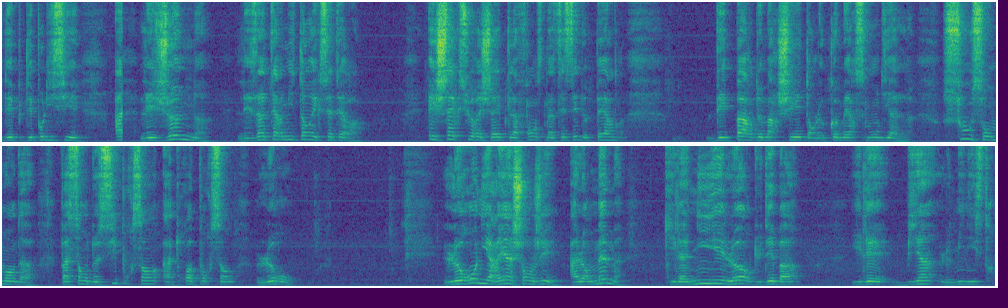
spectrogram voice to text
des, policiers, les jeunes, les intermittents, etc. Échec sur échec, la France n'a cessé de perdre des parts de marché dans le commerce mondial, sous son mandat, passant de 6% à 3% l'euro. L'euro n'y a rien changé, alors même qu'il a nié lors du débat, il est bien le ministre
